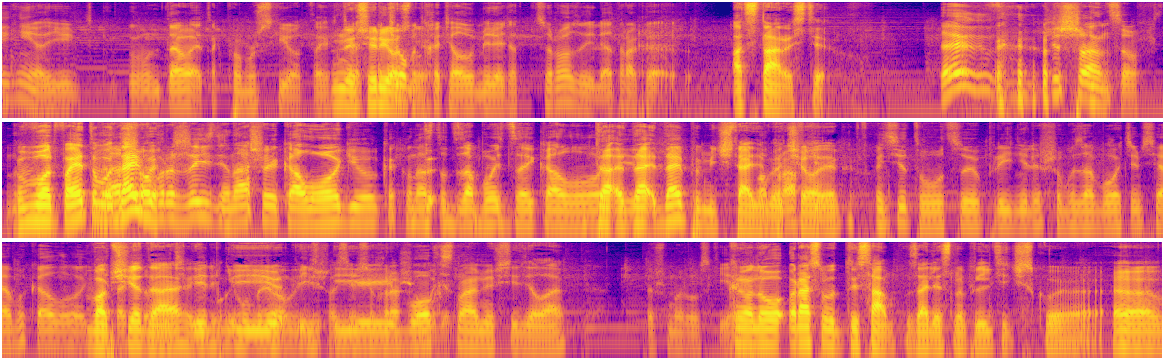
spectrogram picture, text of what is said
я- Не, и- ну, давай так по-мужски. Вот, так. Не, От серьезно. чего бы ты хотел умереть, от цирроза или от рака? от старости. Да, без шансов. Вот, поэтому Наш дай, бы- образ жизни, нашу экологию, как у нас тут заботится экология. да- дай, дай помечтать, Поправки человек. в Конституцию приняли, что мы заботимся об экологии. Вообще, да. И, не умрем, видишь, Бог будет, с нами, все дела. потому что мы русские. Ну, раз вот ты сам залез на политическую э,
